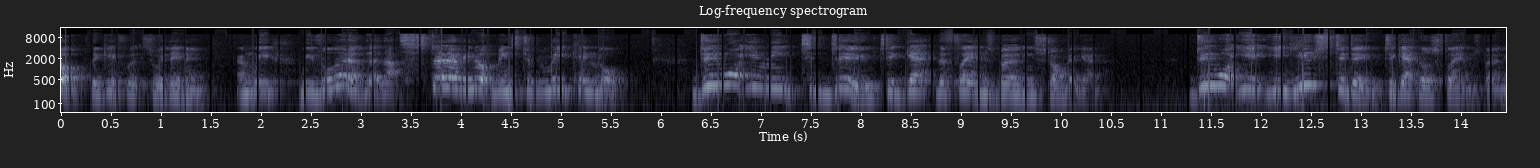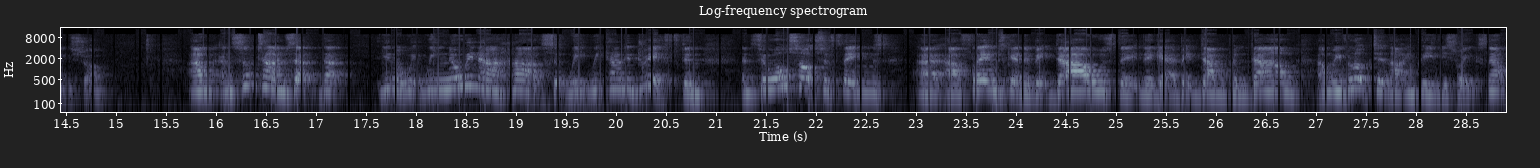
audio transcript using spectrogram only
up the gift that's within him. And we, we've learned that that stirring up means to rekindle. Do what you need to do to get the flames burning strong again. Do what you, you used to do to get those flames burning strong. Um, and sometimes that, that you know, we, we know in our hearts that we, we kind of drift and, and through all sorts of things, uh, our flames get a bit doused, they, they get a bit dampened down, and we've looked at that in previous weeks. Now,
